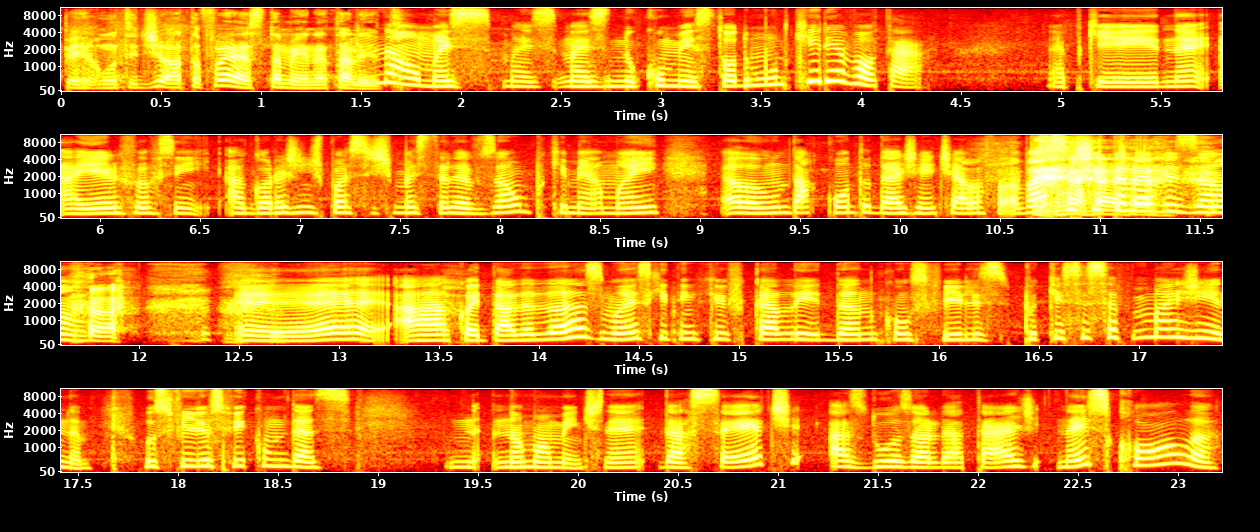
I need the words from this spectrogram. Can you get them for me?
Pergunta idiota foi essa também, né, Thalita? Não, mas, mas, mas no começo todo mundo queria voltar. É porque, né? Aí ele falou assim: agora a gente pode assistir mais televisão, porque minha mãe, ela não dá conta da gente. Ela fala: vai assistir televisão. é, a coitada das mães que tem que ficar lidando com os filhos. Porque você sempre imagina: os filhos ficam das. Normalmente, né? Das sete às duas horas da tarde na escola.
